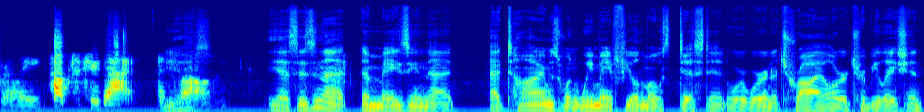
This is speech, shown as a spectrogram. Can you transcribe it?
really helped through that as Yes. well. Yes, isn't that amazing that at times when we may feel the most distant or we're in a trial or a tribulation,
